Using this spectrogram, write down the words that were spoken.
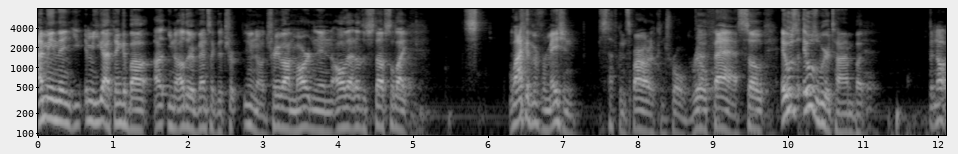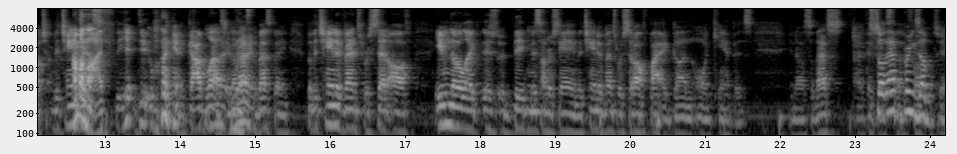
I mean, then you, I mean, you gotta think about uh, you know other events like the you know Trayvon Martin and all that other stuff. So like, s- lack of information, stuff can spiral out of control real fast. So it was it was a weird time, but But no, the chain. I'm events, alive. the- dude, God bless. you know, Right, that's the best thing. But the chain events were set off, even though like there's a big misunderstanding. The chain events were set off by a gun on campus. Know, so that's. I think So that brings up yeah.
